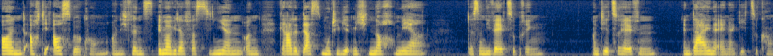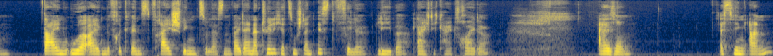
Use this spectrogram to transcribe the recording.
Und auch die Auswirkungen. Und ich finde es immer wieder faszinierend und gerade das motiviert mich noch mehr, das in die Welt zu bringen und dir zu helfen, in deine Energie zu kommen deine ureigene Frequenz frei schwingen zu lassen, weil dein natürlicher Zustand ist Fülle, Liebe, Leichtigkeit, Freude. Also, es fing an,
